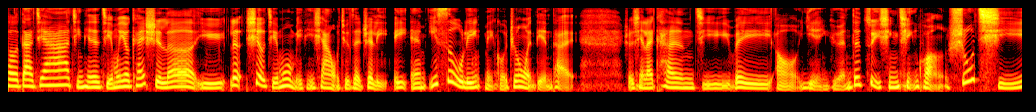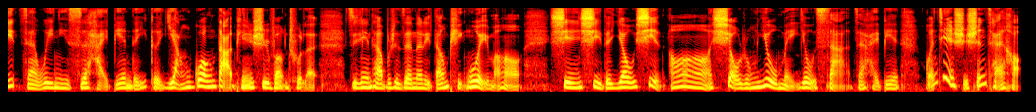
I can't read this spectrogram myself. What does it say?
候大家！今天的节目又开始了，娱乐秀节目每天下午就在这里，AM 一四五零美国中文电台。首先来看几位哦演员的最新情况。舒淇在威尼斯海边的一个阳光大片释放出来。最近她不是在那里当评委嘛？哈，纤细的腰线啊，笑容又美又飒，在海边，关键是身材好。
